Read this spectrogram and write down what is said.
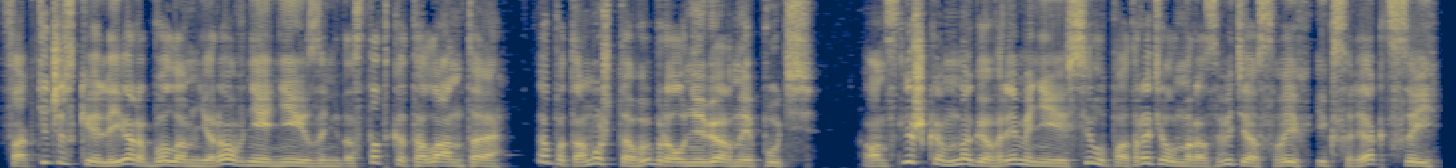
Фактически Лиер был им неровнее не из-за недостатка таланта, а потому что выбрал неверный путь. Он слишком много времени и сил потратил на развитие своих X-реакций,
